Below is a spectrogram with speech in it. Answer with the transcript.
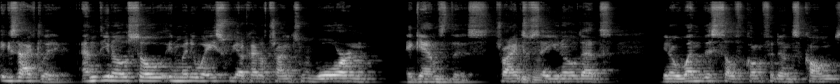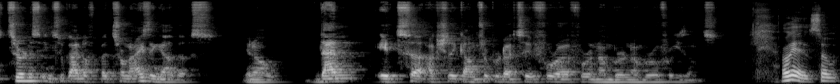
Exactly. And, you know, so in many ways, we are kind of trying to warn against this, trying to mm-hmm. say, you know, that, you know, when this self confidence comes, turns into kind of patronizing others, you know, then it's uh, actually counterproductive for a, for a number, number of reasons. Okay, so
